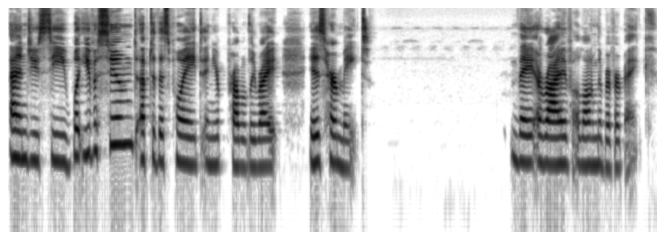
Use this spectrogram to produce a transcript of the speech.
And you see what you've assumed up to this point, and you're probably right, is her mate. They arrive along the riverbank.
